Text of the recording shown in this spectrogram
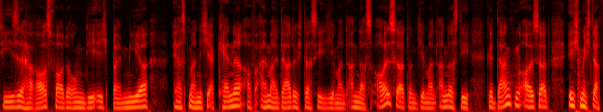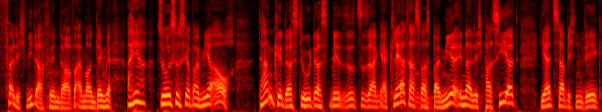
diese Herausforderungen, die ich bei mir erstmal nicht erkenne, auf einmal dadurch, dass sie jemand anders äußert und jemand anders die Gedanken äußert, ich mich da völlig wiederfinde auf einmal und denke mir, ah ja, so ist es ja bei mir auch. Danke, dass du das mir sozusagen erklärt hast, was mhm. bei mir innerlich passiert. Jetzt habe ich einen Weg,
